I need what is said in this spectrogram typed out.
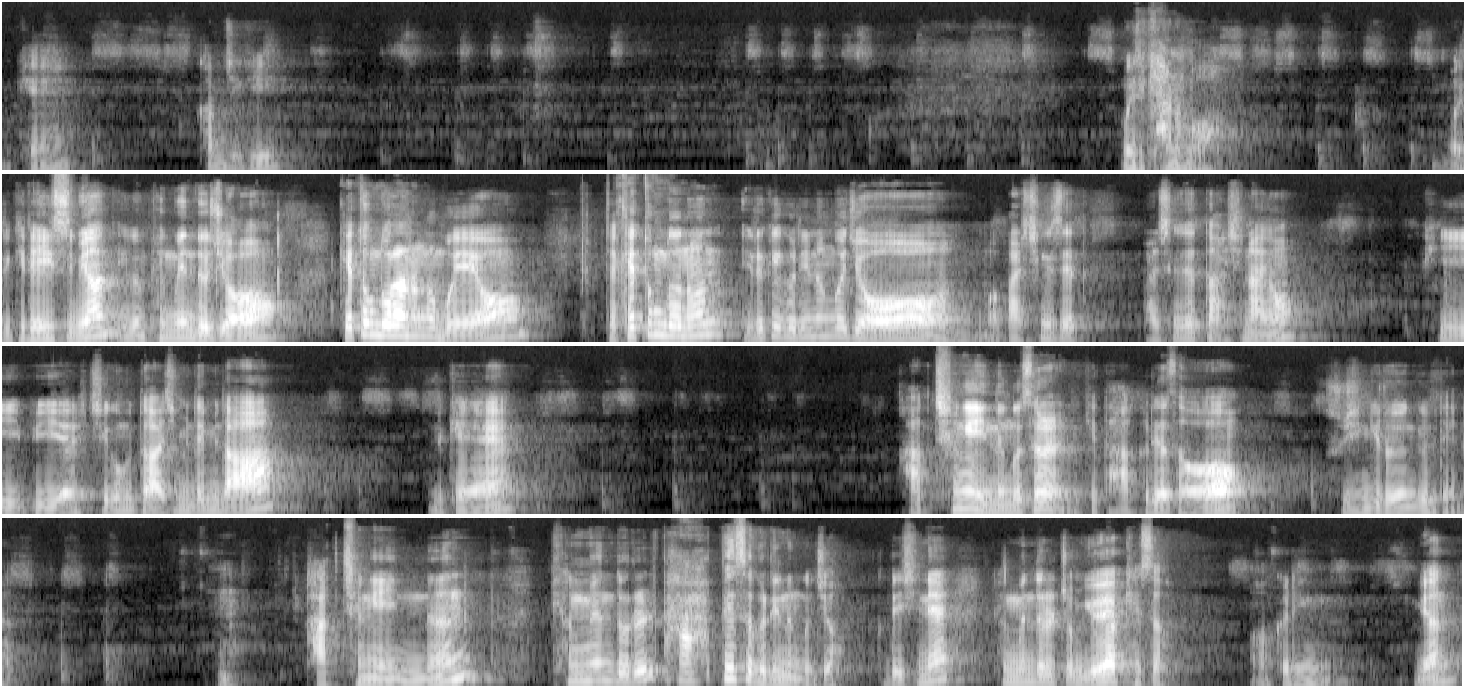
이렇게 감지기 뭐 이렇게 하는 거. 뭐 이렇게 돼 있으면 이건 평면도죠. 개통도라는 건 뭐예요? 자, 개통도는 이렇게 그리는 거죠. 뭐 발생 세트, 발생 세트 아시나요? PBL. 지금부터 아시면 됩니다. 이렇게 각 층에 있는 것을 이렇게 다 그려서 수신기로 연결되는 음, 각 층에 있는 평면도를 다 합해서 그리는 거죠. 그 대신에 평면도를 좀 요약해서 어, 그리면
